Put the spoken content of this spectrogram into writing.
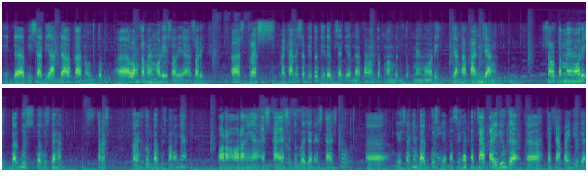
tidak bisa diandalkan untuk uh, long term memory sorry ya sorry uh, stress mechanism itu tidak bisa diandalkan untuk membentuk memori jangka panjang. Short term memory bagus bagus banget. Stress stress itu bagus. Makanya orang-orang yang SKS itu belajar SKS itu uh, biasanya bagus. Ya maksudnya tercapai juga uh, tercapai juga.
